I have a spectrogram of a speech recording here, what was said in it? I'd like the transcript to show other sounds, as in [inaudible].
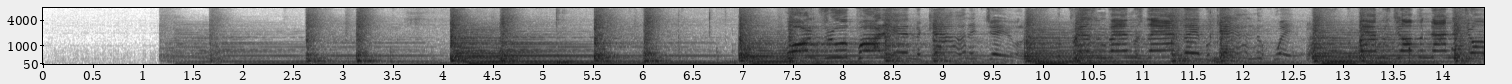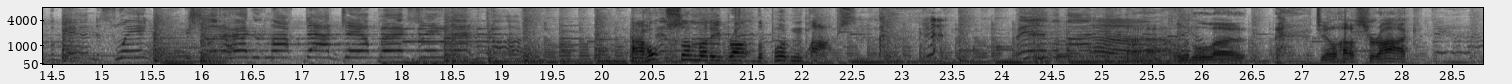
I hope somebody brought the pudding pops. A little uh, jailhouse rock.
